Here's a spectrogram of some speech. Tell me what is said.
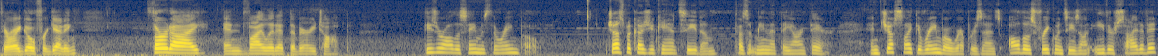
there I go forgetting, third eye, and violet at the very top. These are all the same as the rainbow. Just because you can't see them doesn't mean that they aren't there. And just like the rainbow represents all those frequencies on either side of it,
